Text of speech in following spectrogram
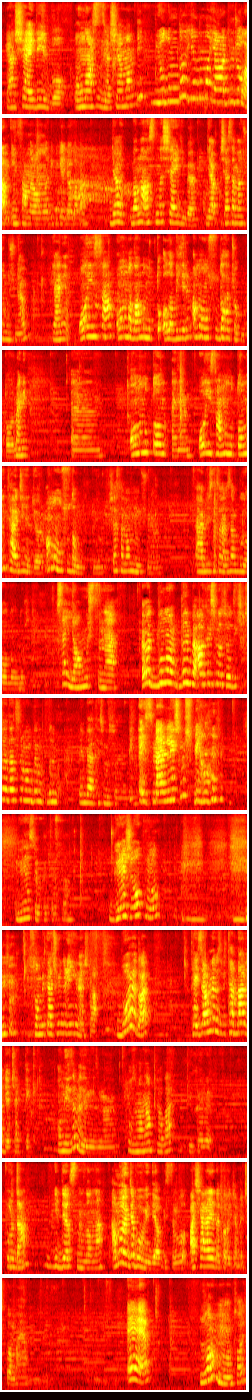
Yani şey değil bu. Onlarsız yaşayamam değil. Yolumda yanıma yardımcı olan insanlar olmalı gibi geliyor bana. Ya bana aslında şey gibi. Ya şahsen ben şunu düşünüyorum. Yani o insan olmadan da mutlu olabilirim ama onsuz daha çok mutlu olurum. Hani eee onu mutlu ol, yani o insanla mutlu olmayı tercih ediyorum ama onsuz da mutluyum. Şahsen ben bunu düşünüyorum. Eğer birisini seversen bu yolda olur. Sen yanmışsın ha. Evet bunu benim bir arkadaşım da söyledi. Kim söyledi hatırlamam benim, benim, benim bir arkadaşım da söyledi. Esmerleşmiş bir an. Güneş yok etrafta. Güneş yok mu? Son birkaç gündür iyi güneş var. Bu arada Feyza'mla biz bir daha video çektik. Onu izlemediniz mi? O zaman ne yapıyorlar? Yukarı. Buradan gidiyorsunuz ona. Ama önce bu video bitsin. Bu aşağıya da koyacağım açıklamaya. Ee, Zor mu montaj?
